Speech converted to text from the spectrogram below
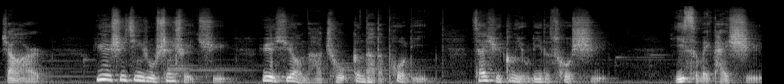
然而，越是进入深水区，越需要拿出更大的魄力，采取更有力的措施。以此为开始，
